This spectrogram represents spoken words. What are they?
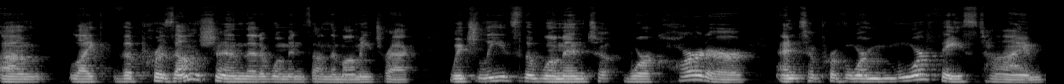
Um, like the presumption that a woman's on the mommy track, which leads the woman to work harder and to perform more face time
